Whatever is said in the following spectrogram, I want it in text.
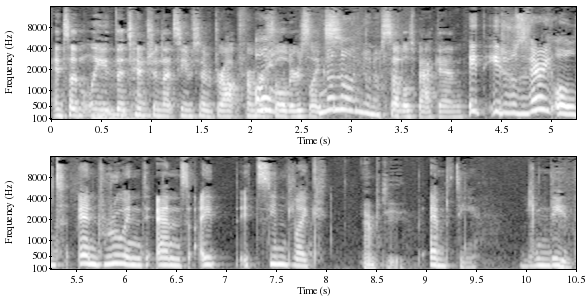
and suddenly the hmm. tension that seems to have dropped from her Oh, shoulders like no, no, no, no. settles back in. It it was very old and ruined, and I it seemed like Empty. empty. Indeed.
